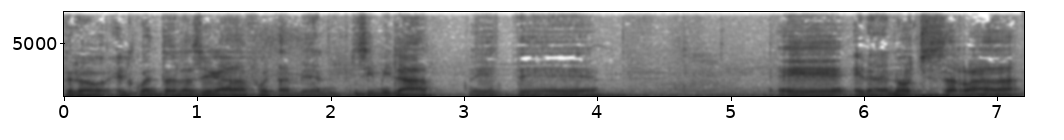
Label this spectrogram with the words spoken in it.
Pero el cuento de la llegada fue también similar. Este, eh, era de noche cerrada,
